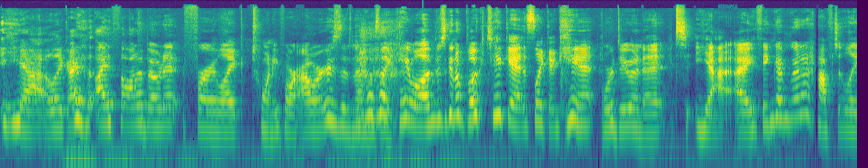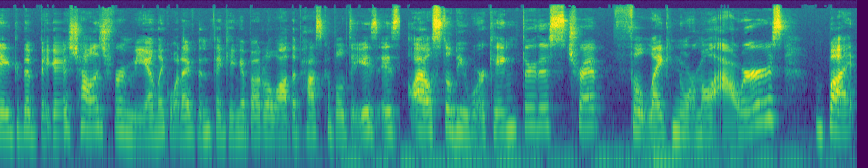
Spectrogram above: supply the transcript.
Yeah, like I I thought about it for like 24 hours and then was like, "Okay, well, I'm just going to book tickets. Like I can't. We're doing it." Yeah, I think I'm going to have to like the biggest challenge for me and like what I've been thinking about a lot the past couple days is I'll still be working through this trip full like normal hours, but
